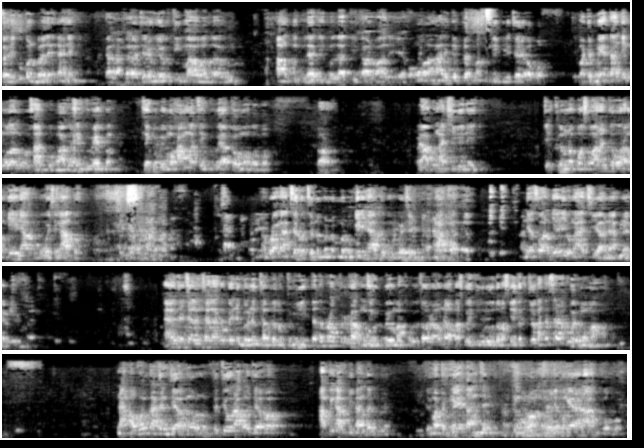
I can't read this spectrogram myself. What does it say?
dari bukan balik nenek. Karena ajaran Yahudi mawal lalu angkut lagi melati kalau ale ya. Kok orang ale deblat masuk di dia dari apa? Pada metan yang mulan urusanku, aku sing duwe sing duwe Muhammad, sing duwe aku mau apa? Ya aku ngaji ini. Ya belum nopo suaran ke orang kini aku gue sing ngatur. Kurang ngajar aja temen-temen. Mungkin ini aku gue sih. Ini asuhan dia yang ngaji aneh-aneh. Nah, jajal misalnya aku pengen gonem jam telu bengi, tetap ora berhak mungkin gue omahku. Atau ora ono pas gue turu atau pas gue kerja kan terserah gue mau omah. Nah, Allah kadang jawab ngono. Jadi orang kok jawab api-apian tapi Cuma dengetan sih, jadi pengiran aku.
